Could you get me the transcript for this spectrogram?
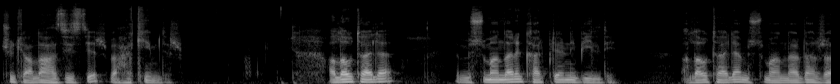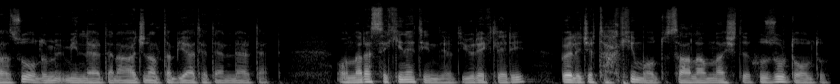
Çünkü Allah azizdir ve hakimdir. Allahu Teala Müslümanların kalplerini bildi. Allahu Teala Müslümanlardan razı oldu müminlerden, ağacın altında biat edenlerden. Onlara sekinet indirdi. Yürekleri böylece tahkim oldu, sağlamlaştı, huzur doldu,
